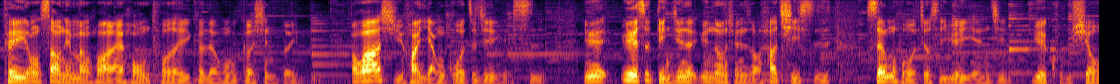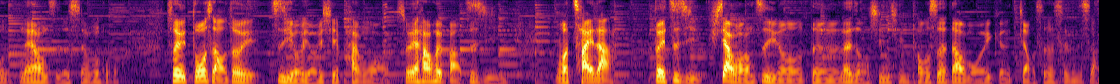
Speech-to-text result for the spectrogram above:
可以用少年漫画来烘托的一个人物个性对比。包括他喜欢杨过这件也是，因为越是顶尖的运动选手，他其实生活就是越严谨、越苦修那样子的生活，所以多少对自由有一些盼望，所以他会把自己，我猜啦。对自己向往自由的那种心情投射到某一个角色身上。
